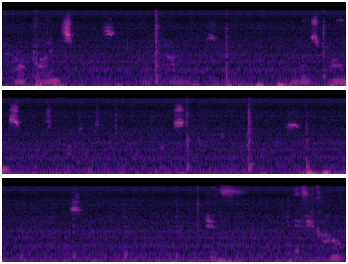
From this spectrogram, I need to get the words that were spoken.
There are blind spots in and those blind spots happen to be outside of your. So, if, if you can't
